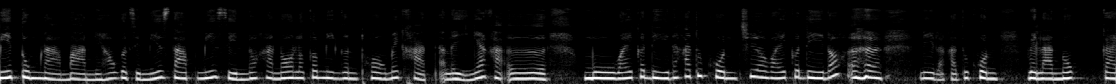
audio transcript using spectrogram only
มีตุ่มหน้าบ้านเนี่ยเขาก็จะมีทรัพย์มีสินเนาะค่ะเนาะแล้วก็มีเงินทองไม่ขาดอะไรอย่างเงี้ยค่ะ เออ มูไว้ก็ดีนะคะ ทุกคนเชื่อไว้ก็ดีเนาะนี่แหละค่ะ ทุกคนเวลานก ไก่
